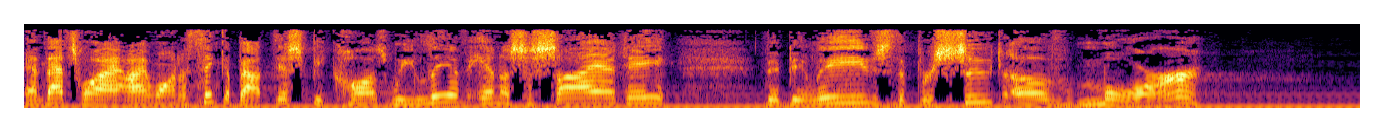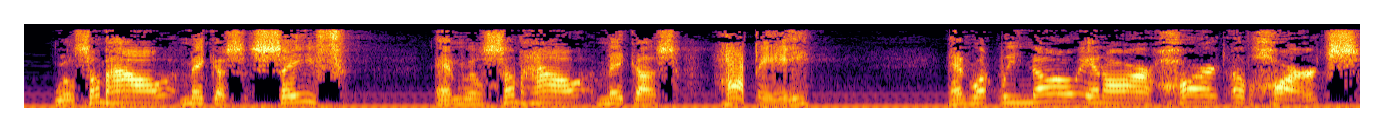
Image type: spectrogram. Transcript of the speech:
And that's why I want to think about this because we live in a society that believes the pursuit of more will somehow make us safe and will somehow make us happy. And what we know in our heart of hearts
